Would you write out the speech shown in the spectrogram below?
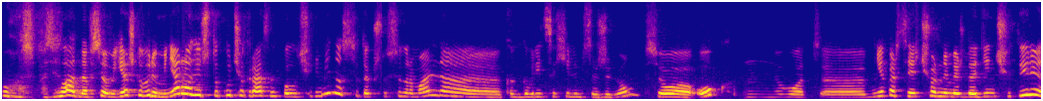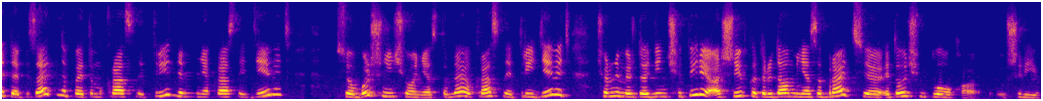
О, Господи, ладно, все, я же говорю, меня радует, что куча красных получили минусы, так что все нормально, как говорится, хилимся, живем, все ок, вот. э, Мне кажется, есть черный между 1 и 4, это обязательно, поэтому красный 3, для меня красный 9, все, больше ничего не оставляю, красный 3, 9, черный между 1 и 4, а шериф, который дал меня забрать, э, это очень плохо, шериф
